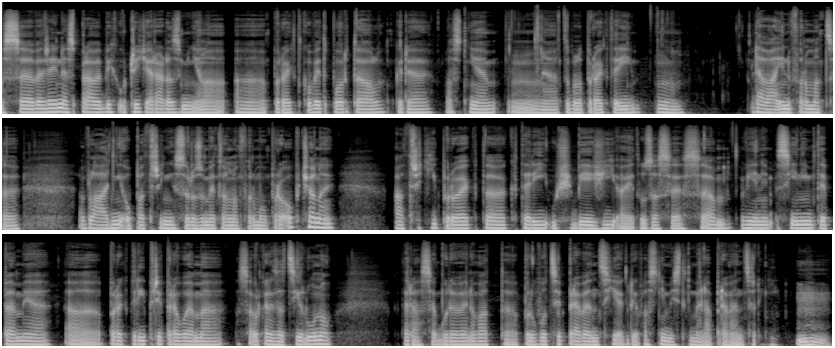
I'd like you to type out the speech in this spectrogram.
Z veřejné zprávy bych určitě ráda zmínila projekt COVID Portal, kde vlastně mm, to byl projekt, který mm, dává informace, vládní opatření s rozumitelnou formou pro občany. A třetí projekt, který už běží a je to zase s, jiným, s jiným typem, je projekt, který připravujeme s organizací Luno, která se bude věnovat průvodci prevencí a kdy vlastně myslíme na prevenci lidí. Mm-hmm.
